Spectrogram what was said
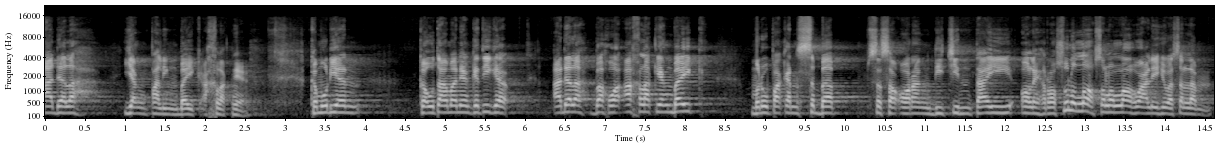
adalah yang paling baik akhlaknya. Kemudian keutamaan yang ketiga adalah bahwa akhlak yang baik merupakan sebab seseorang dicintai oleh Rasulullah sallallahu alaihi wasallam.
